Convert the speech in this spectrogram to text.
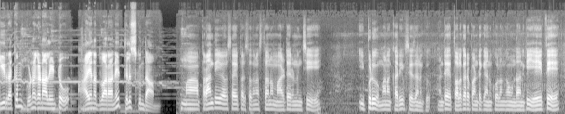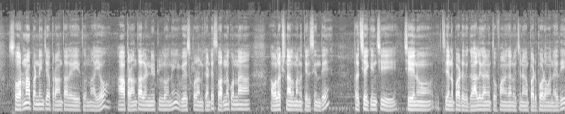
ఈ రకం గుణగణాలేంటో ఆయన ద్వారానే తెలుసుకుందాం. మా ప్రాంతీయ వ్యవసాయ పరిశోధన స్థానం మారిటేరు నుంచి ఇప్పుడు మన ఖరీఫ్ సీజన్కు అంటే తొలకరి పంటకి అనుకూలంగా ఉండడానికి ఏదైతే స్వర్ణ పండించే ప్రాంతాలు ఏవైతే ఉన్నాయో ఆ ప్రాంతాలన్నింటిలోని వేసుకోవడానికి అంటే స్వర్ణకున్న అవలక్షణాలు మనకు తెలిసిందే. ప్రత్యేకించి చేను చిన్నపాటి గాలి కానీ తుఫాను కానీ వచ్చినా పడిపోవడం అనేది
